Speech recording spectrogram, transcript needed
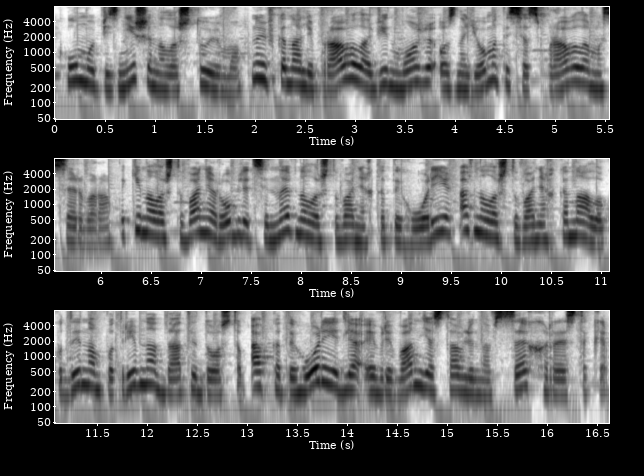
яку ми пізніше налаштуємо. Ну і в каналі правила він може ознайомитися з правилами сервера. Такі налаштування робляться не в налаштуваннях категорії, а в налаштуваннях каналу, куди нам потрібно дати доступ. А в категорії для Everyone я ставлю на все хрестики.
